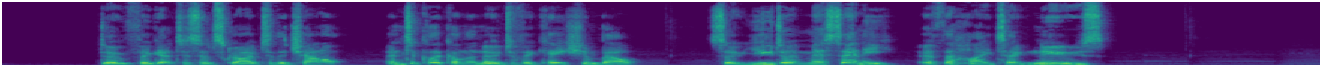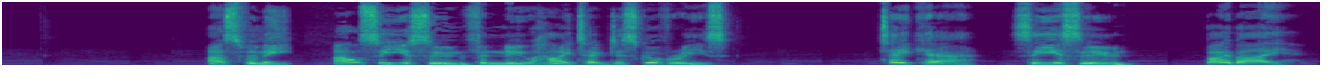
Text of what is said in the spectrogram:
Don't forget to subscribe to the channel and to click on the notification bell so you don't miss any of the high-tech news. As for me, I'll see you soon for new high-tech discoveries. Take care. See you soon. Bye bye.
